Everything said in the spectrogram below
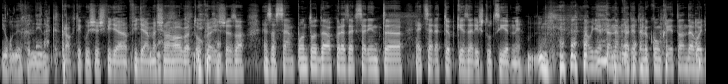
jól működnének. Praktikus és figyel, figyelmes a hallgatókra is ez a, ez a szempontod, de akkor ezek szerint egyszerre több kézzel is tudsz írni. Ha úgy értem, nem feltétlenül konkrétan, de hogy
